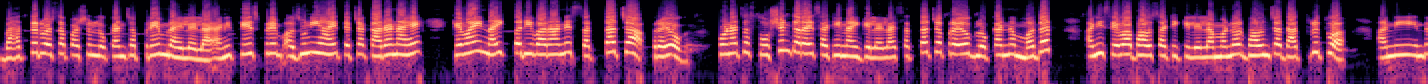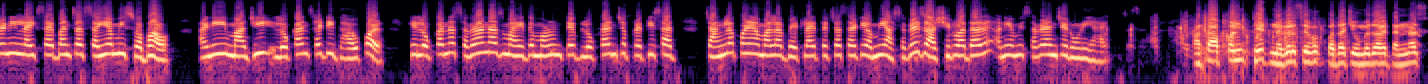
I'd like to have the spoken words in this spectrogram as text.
बहात्तर वर्षापासून लोकांचा प्रेम राहिलेला आहे. आणि तेच प्रेम अजूनही आहे त्याच्या कारण आहे केव्हाही नाईक परिवाराने सत्ताचा प्रयोग कोणाचं शोषण करायसाठी नाही केलेला आहे. सत्ताचा प्रयोग लोकांना मदत आणि सेवाभावासाठी केलेला. मनोहर भाऊंचा दातृत्व आणि इंद्रनील नाईक साहेबांचा संयमी स्वभाव आणि माझी लोकांसाठी धावपळ हे लोकांना सगळ्यांनाच माहीत आहे. म्हणून ते लोकांचा प्रतिसाद चांगल्यापणे आम्हाला भेटलाय. त्याच्यासाठी आम्ही सगळेच आशीर्वाद आहे आणि आम्ही सगळ्यांचे ऋणी आहेत. आता आपण थेट नगरसेवक पदाचे उमेदवार आहेत. त्यांनाच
